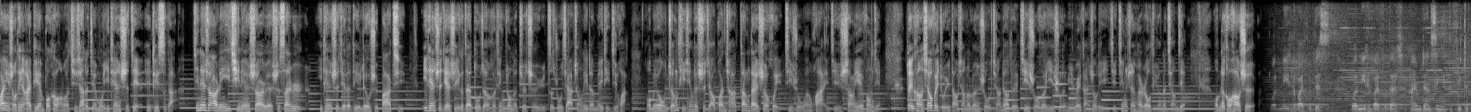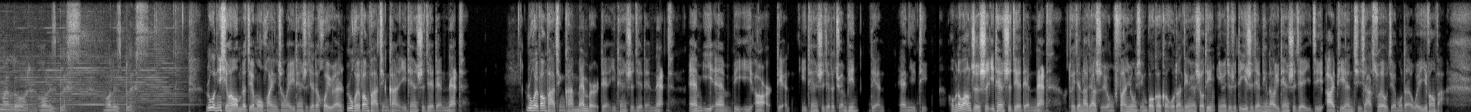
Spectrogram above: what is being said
欢迎收听 IPN 播客网络旗下的节目《一天世界》（Itiska）。今天是二零一七年十二月十三日，《一天世界》的第六十八期。《一天世界》是一个在读者和听众的支持与资助下成立的媒体计划。我们用整体性的视角观察当代社会、技术、文化以及商业风景，对抗消费主义导向的论述，强调对技术和艺术的敏锐感受力以及精神和肉体上的强健。我们的口号是。What need have I for this? What need have I for that? I am dancing at the feet of my Lord. All is bliss. All is bliss. 如果您喜欢我们的节目，欢迎成为一天世界的会员。入会方法请看一天世界点 net。入会方法请看 member 点一天世界点 net，m e m b e r 点一天世界的全拼点 n e t。我们的网址是一天世界点 net。 推荐大家使用泛用型播客客户端订阅收听，因为这是第一时间听到一天世界以及 IPN 旗下所有节目的唯一方法。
